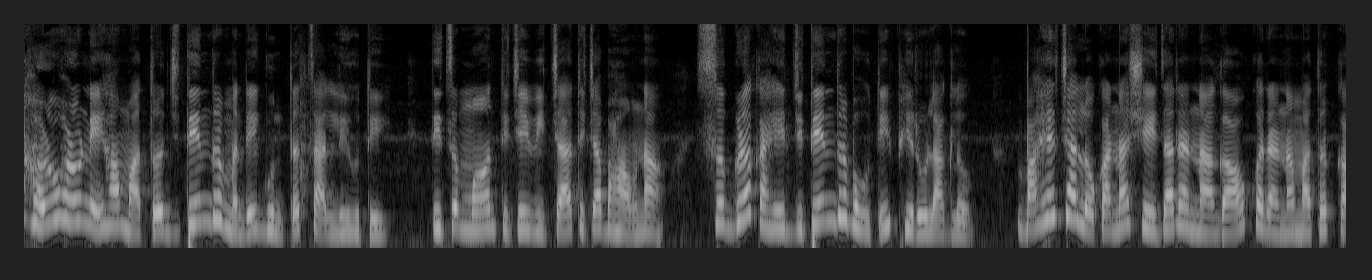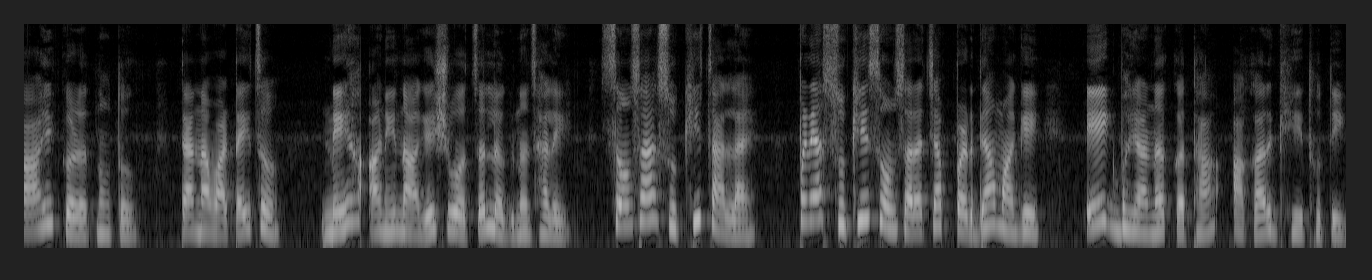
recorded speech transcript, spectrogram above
हळूहळू नेहा मात्र जितेंद्रमध्ये गुंतत चालली होती. तिचं मन तिचे विचार तिच्या भावना सगळं काही जितेंद्रभोवती फिरू लागलं. बाहेरच्या लोकांना शेजाऱ्यांना गावकऱ्यांना मात्र काही कळत नव्हतं. त्यांना वाटायचं नेह आणि नागेश्वरचं लग्न झाले. संसार सुखी चाललाय. पण या सुखी संसाराच्या पडद्यामागे एक भयानक कथा आकार घेत होती.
